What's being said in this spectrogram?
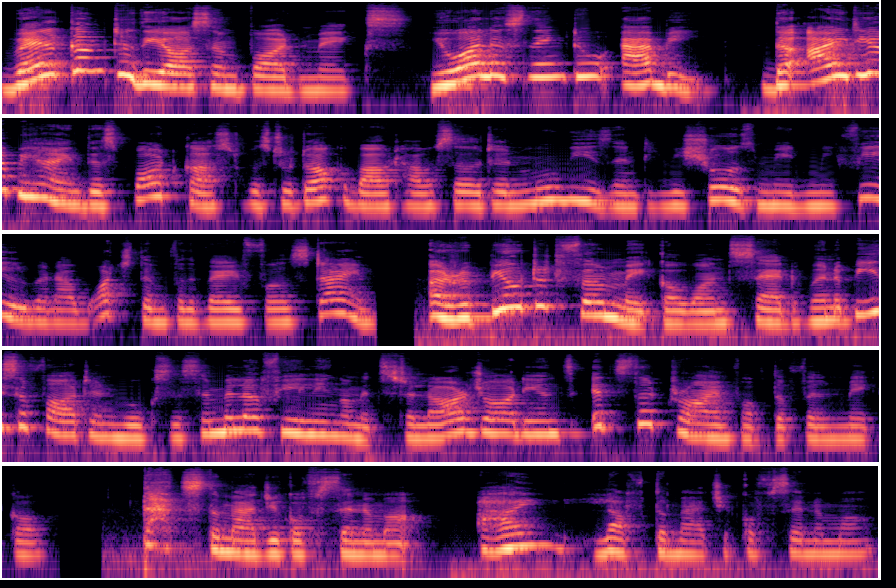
Welcome to the Awesome Pod Mix. You are listening to Abby. The idea behind this podcast was to talk about how certain movies and TV shows made me feel when I watched them for the very first time. A reputed filmmaker once said, When a piece of art invokes a similar feeling amidst a large audience, it's the triumph of the filmmaker. That's the magic of cinema. I love the magic of cinema.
